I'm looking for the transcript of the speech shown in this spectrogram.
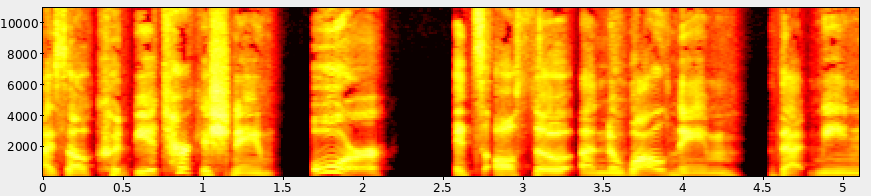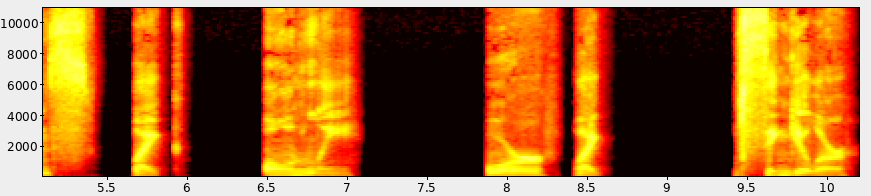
Izel could be a Turkish name, or it's also a Nahuatl name that means like only or like singular.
